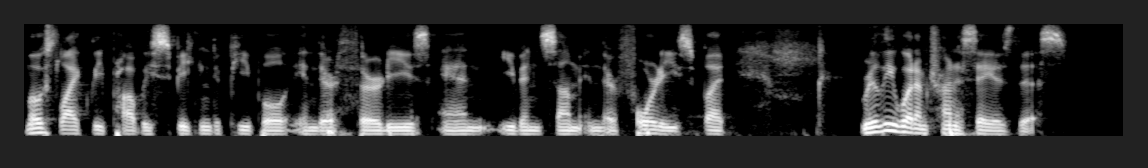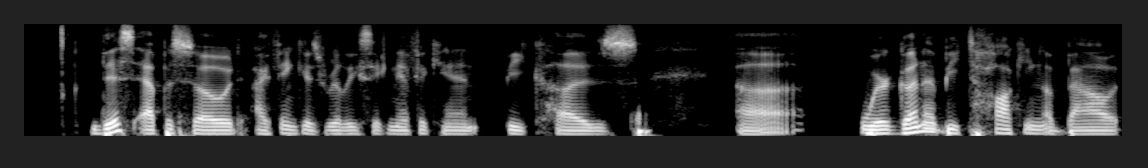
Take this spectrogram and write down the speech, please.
most likely probably speaking to people in their 30s and even some in their 40s. But really, what I'm trying to say is this this episode, I think, is really significant because. Uh, we're going to be talking about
